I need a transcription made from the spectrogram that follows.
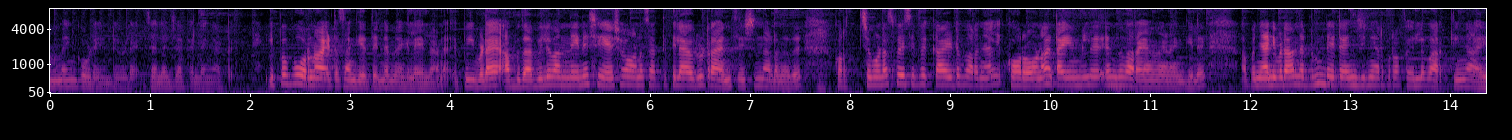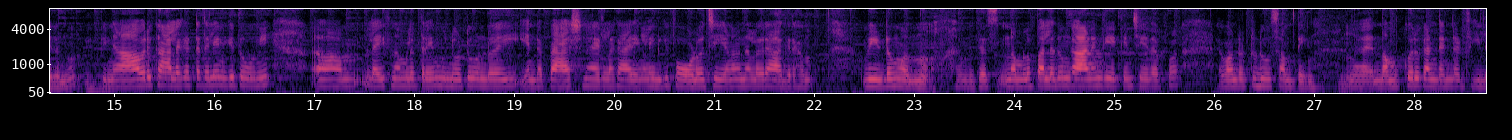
അമ്മയും കൂടെ ഉണ്ട് ഇവിടെ ജലജ കല്ലങ്ങാട്ട്. ഇപ്പോൾ പൂർണമായിട്ട് സംഗീതത്തിന്റെ മേഖലയിലാണ്. ഇപ്പോൾ ഇവിടെ അബുദാബിയിൽ വന്നതിന് ശേഷമാണ് സത്യത്തിൽ ആ ഒരു ട്രാൻസിഷൻ നടന്നത്. കുറച്ചും കൂടെ സ്പെസിഫിക് ആയിട്ട് പറഞ്ഞാൽ കൊറോണ ടൈമിൽ എന്ന് പറയാൻ വേണമെങ്കിൽ. അപ്പോൾ ഞാൻ ഇവിടെ വന്നിട്ടും ഡേറ്റ എഞ്ചിനീയർ പ്രൊഫൈലിൽ വർക്കിംഗ് ആയിരുന്നു. പിന്നെ ആ ഒരു കാലഘട്ടത്തിൽ എനിക്ക് തോന്നി ലൈഫ് നമ്മൾ ഇത്രയും മുന്നോട്ട് കൊണ്ടുപോയി എന്റെ പാഷനായിട്ടുള്ള കാര്യങ്ങൾ എനിക്ക് ഫോളോ ചെയ്യണം എന്നുള്ള ഒരു ആഗ്രഹം വീണ്ടും വന്നു. ബിക്കോസ് നമ്മൾ പലതും കാണുകയും കേൾക്കുകയും ചെയ്തപ്പോൾ I wanted to do something നമുക്കൊരു കണ്ടന്റഡ് ഫീൽ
